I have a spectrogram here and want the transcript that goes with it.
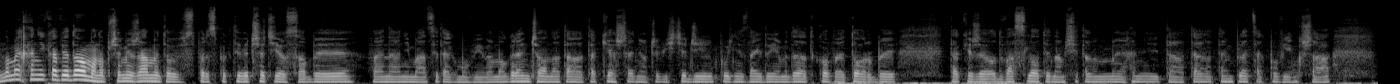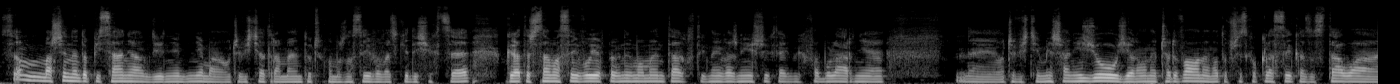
no mechanika wiadomo, no przemierzamy to z perspektywy trzeciej osoby, fajne animacje, tak jak mówiłem, ograniczona ta, ta kieszeń, oczywiście Jill, później znajdujemy dodatkowe torby, takie, że o dwa sloty nam się ten, ta, ta, ten plecak powiększa. Są maszyny do pisania, gdzie nie, nie ma oczywiście atramentu, tylko można saveować kiedy się chce. Gra też sama saveuje w pewnych momentach, w tych najważniejszych, tak jakby fabularnie, Oczywiście mieszanie ziół, zielone, czerwone, no to wszystko klasyka została,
